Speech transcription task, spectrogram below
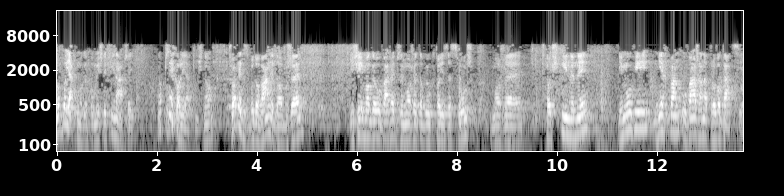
No bo jak mogę pomyśleć inaczej? No psychol jakiś, no. Człowiek zbudowany dobrze. Dzisiaj mogę uważać, że może to był ktoś ze służb, może ktoś inny. I mówi, niech pan uważa na prowokację.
